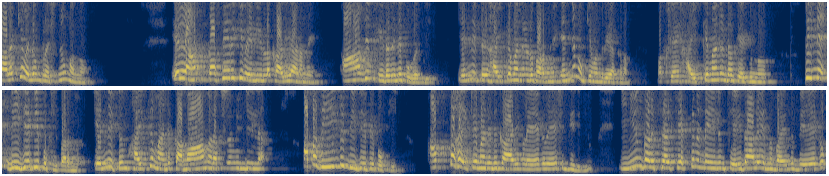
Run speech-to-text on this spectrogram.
തലയ്ക്ക് വല്ലതും പ്രശ്നവും വന്നോ? എല്ലാം കസേരയ്ക്ക് വേണ്ടിയുള്ള കളിയാണെന്നേ ആദ്യം ഇടതിനെ പുകത്തി എന്നിട്ട് ഹൈക്കമാൻഡിനോട് പറഞ്ഞു എന്നെ മുഖ്യമന്ത്രിയാക്കണം. പക്ഷെ ഹൈക്കമാൻഡ് എന്താ കേൾക്കുന്നു? പിന്നെ ബി ജെ പി പൊക്കി പറഞ്ഞു. എന്നിട്ടും ഹൈക്കമാൻഡ് കമാന്നൊരക്ഷരം മിണ്ടിയില്ല. അപ്പൊ വീണ്ടും ബി ജെ പി പൊക്കി. അപ്പൊ ഹൈക്കമാൻഡിന് കാര്യങ്ങൾ ഏകദേശം തിരിഞ്ഞു. ഇനിയും കളിച്ചാൽ ചെക്കൻ എന്തെങ്കിലും ചെയ്താലോ എന്ന് ഭയന്ന് വേഗം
